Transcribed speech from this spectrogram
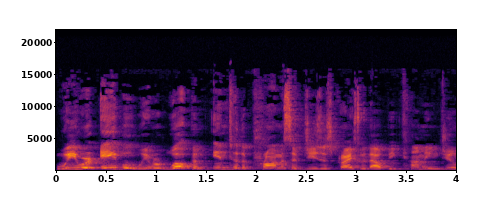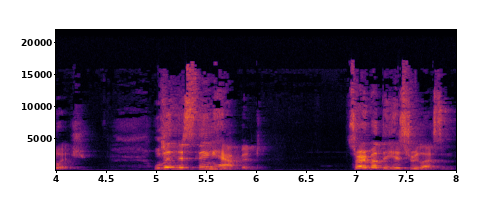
We were able, we were welcomed into the promise of Jesus Christ without becoming Jewish. Well, then this thing happened. Sorry about the history lesson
